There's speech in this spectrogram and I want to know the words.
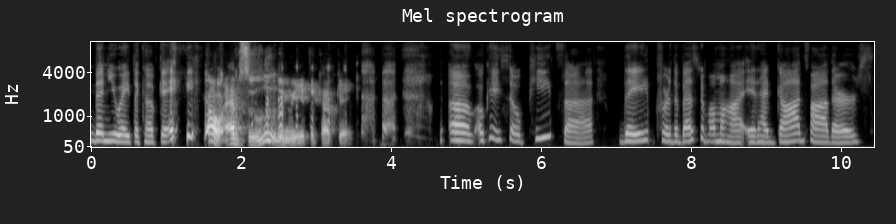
Then you ate the cupcake. oh, absolutely, we ate the cupcake. Um, okay, so pizza, they for the best of Omaha, it had Godfathers,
